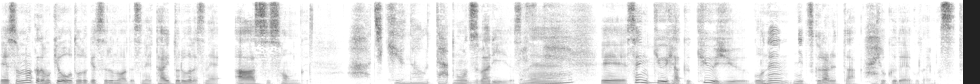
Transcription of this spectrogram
うんえー、その中でも今日お届けするのはですねタイトルがですね「アースソング」。はあ、地球の歌。もうズバリですね。ですね、えー、1995年に作られた曲でございます、は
